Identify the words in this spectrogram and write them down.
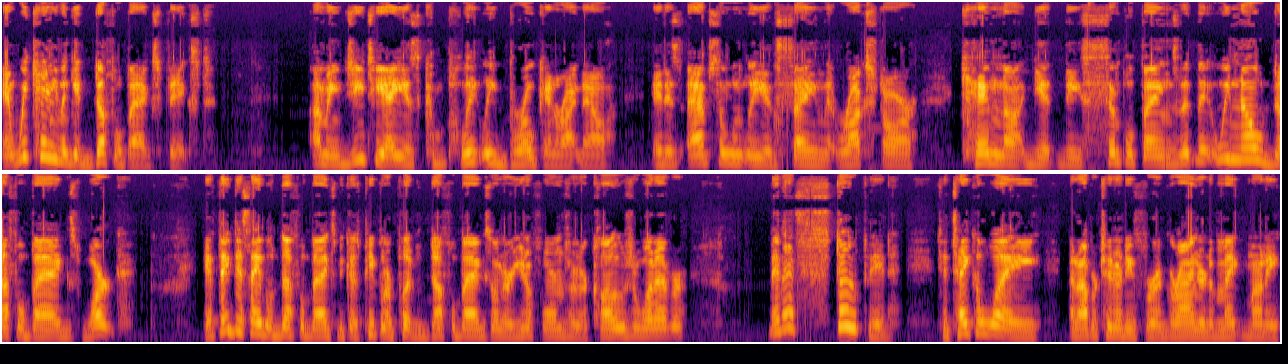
And we can't even get duffel bags fixed. I mean, GTA is completely broken right now. It is absolutely insane that Rockstar cannot get these simple things that, that we know duffel bags work. if they disable duffel bags because people are putting duffel bags on their uniforms or their clothes or whatever, man, that's stupid to take away an opportunity for a grinder to make money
